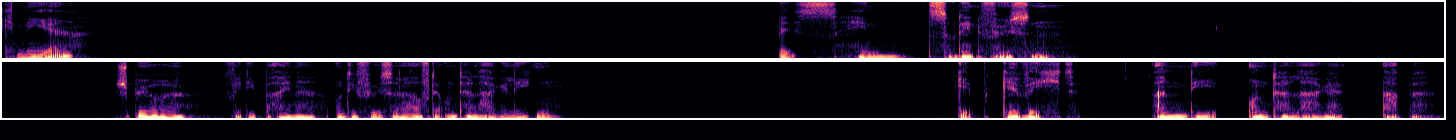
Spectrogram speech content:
Knie. Bis hin zu den Füßen. Spüre, wie die Beine und die Füße auf der Unterlage liegen. Gib Gewicht an die Unterlage ab.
